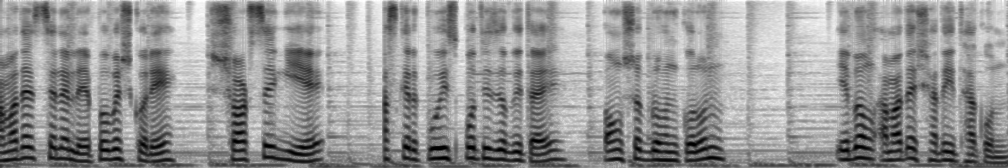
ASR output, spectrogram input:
আমাদের চ্যানেলে প্রবেশ করে শর্টসে গিয়ে আজকের কুইজ প্রতিযোগিতায় অংশগ্রহণ করুন। এবং আমাদের সাথেই থাকুন।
